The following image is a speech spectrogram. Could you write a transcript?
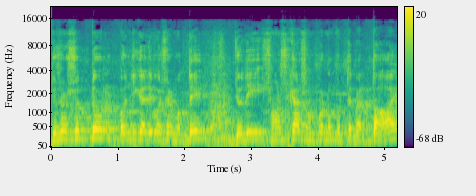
দুশো সত্তর পঞ্জিকা দিবসের মধ্যে যদি সংস্কার সম্পন্ন করতে ব্যর্থ হয়,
